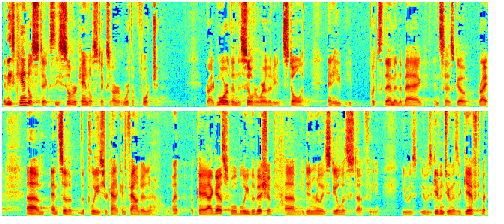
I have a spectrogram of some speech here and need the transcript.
And these candlesticks, these silver candlesticks, are worth a fortune, right? More than the silverware that he had stolen. And he, he puts them in the bag and says, go, right? Um, and so the, the, police are kind of confounded. What? Okay, I guess we'll believe the bishop. Um, he didn't really steal this stuff. He, he was, it was given to him as a gift. But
